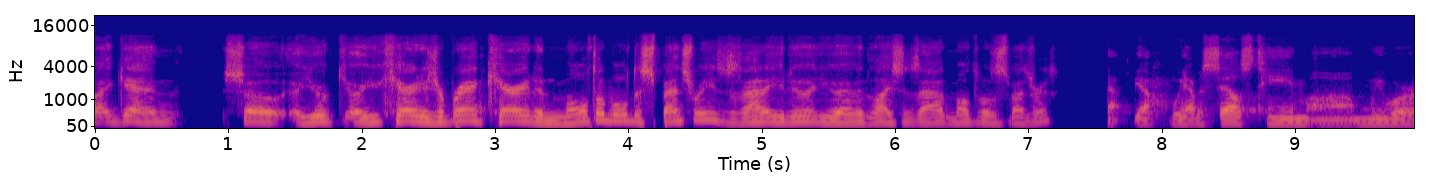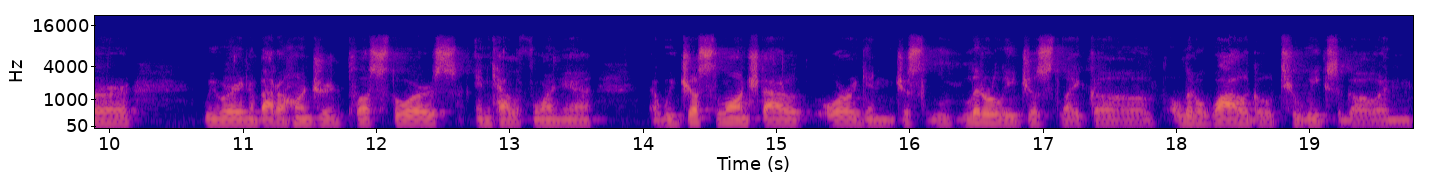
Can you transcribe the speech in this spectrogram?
again, so are you are you carried? Is your brand carried in multiple dispensaries? Is that how you do it? You have it licensed out multiple dispensaries. Yeah, yeah. We have a sales team. Um, we were we were in about hundred plus stores in California we just launched out of Oregon just literally just like a, a, little while ago, two weeks ago, and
